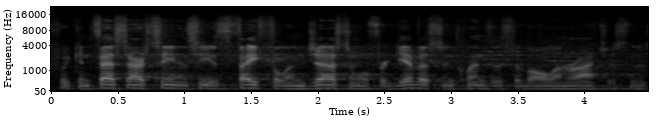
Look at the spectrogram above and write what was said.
If we confess our sins, He is faithful and just and will forgive us and cleanse us of all unrighteousness.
